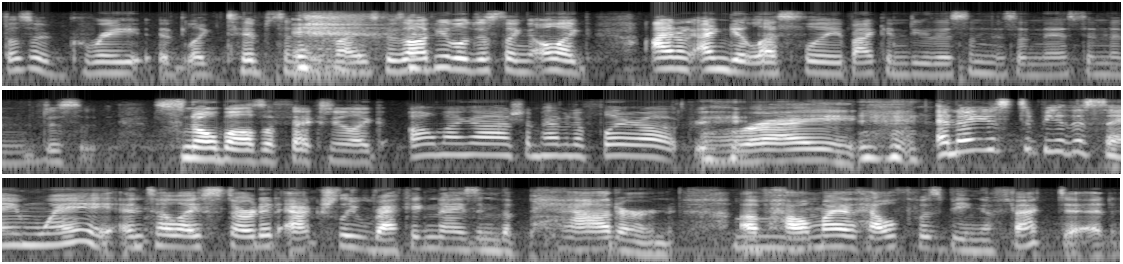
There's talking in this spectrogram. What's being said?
Those are great uh, like tips and advice because a lot of people just think, oh, like I don't, I can get less sleep, I can do this and this and this, and then just snowballs effects, and you're like, oh my gosh, I'm having a flare up. Right. and I used to be the same way until I started actually recognizing the pattern of how mm. my health was being affected.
